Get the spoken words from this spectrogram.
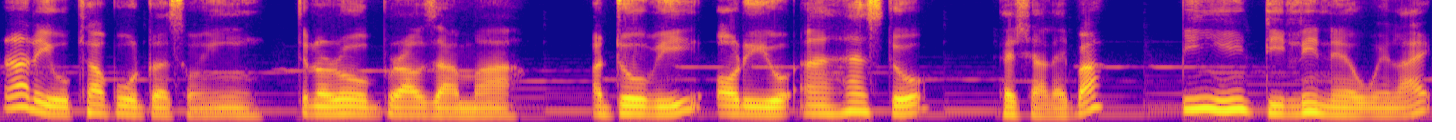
အဲ့ဒါတွေကိုဖြောက်ဖို့အတွက်ဆိုရင်ကျွန်တော်တို့ browser မှာ Adobe Audio Enhance တို့ထည့်ရှာလိုက်ပါပြီးရင်ဒီ link နဲ့ဝင်လိုက်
